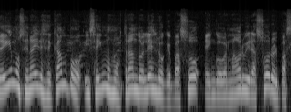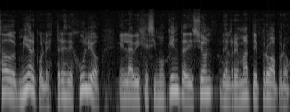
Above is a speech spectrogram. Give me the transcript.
Seguimos en Aires de Campo y seguimos mostrándoles lo que pasó en Gobernador Virasoro el pasado miércoles 3 de julio en la 25 edición del remate Pro a Pro.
